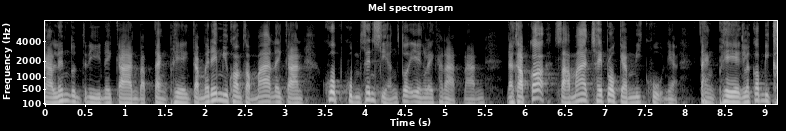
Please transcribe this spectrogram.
การเล่นดนตรีในการแบบแต่งเพลง แต่ไม่ได้มีความสามารถในการควบคุมเส้นเสียงตัวเองเลยขนาดนั้นนะครับก็สามารถใช้โปรแกรมมิคุเนี่ยแต่งเพลงแล้วก็มีค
